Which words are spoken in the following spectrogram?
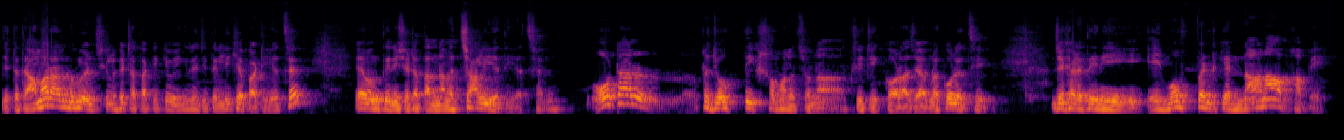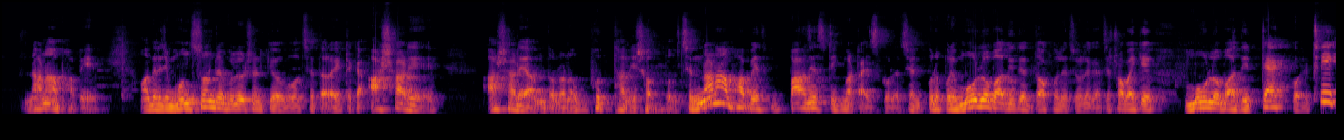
যেটাতে আমার আর্গুমেন্ট ছিল, এটা তাকে কেউ ইংরেজিতে লিখে পাঠিয়েছে। এবং তিনি সেটা তার নামে চালিয়ে দিয়েছেন। ওটার একটা যৌক্তিক সমালোচনা ক্রিটিক করা যে আমরা করেছি, যেখানে তিনি এই মুভমেন্টকে নানাভাবে নানাভাবে, আমাদের যে মনসুন রেভলিউশন কেউ বলছে তারা এটাকে আষাঢ়ে আষাঢ়ে আন্দোলন, অভ্যুত্থানী সব বলছেন। নানাভাবে বাজে স্টিগমাটাইজ করেছেন, পুরোপুরি মৌলবাদীদের দখলে চলে গেছে, সবাইকে মৌলবাদী ট্যাগ করে। ঠিক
